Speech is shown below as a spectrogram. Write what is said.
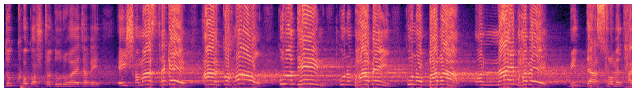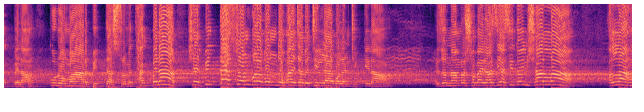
দুঃখ, কষ্ট দূর হয়ে যাবে। এই সমাজ থেকে আর কখনো কোনো দিন, কোনো ভাবেই, কোনো বাবা অন্যায়ভাবে বৃদ্ধাশ্রমে থাকবে না। কোনো মার বৃদ্ধাশ্রমে থাকবে না। সে বৃদ্ধাশ্রমগুলো বন্ধ হয়ে যাবে চিল্লা বলেন ঠিক কিনা। এজন্য আমরা সবাই রাজি আছি তো, ইনশাআল্লাহ। আল্লাহ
